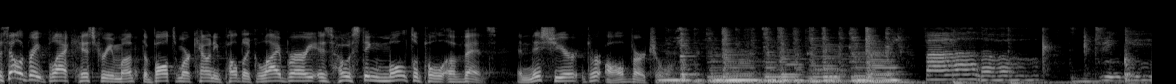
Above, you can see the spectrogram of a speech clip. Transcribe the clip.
To celebrate Black History Month, the Baltimore County Public Library is hosting multiple events, and this year they're all virtual. Follow the drinking.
